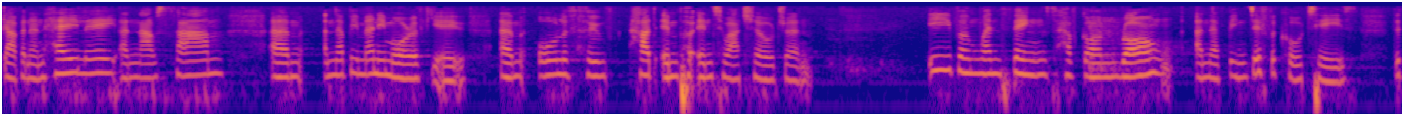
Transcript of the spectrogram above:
Gavin and Haley, and now Sam, um, and there'll be many more of you, um, all of whom had input into our children. Even when things have gone wrong and there have been difficulties, the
